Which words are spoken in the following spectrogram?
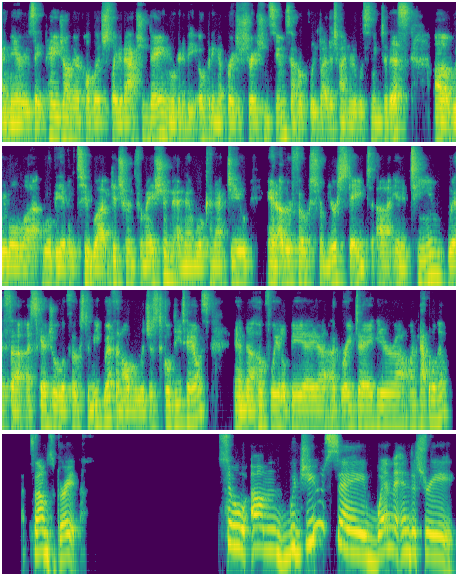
And there is a page on there called Legislative Action Day, and we're going to be opening up registration soon. So hopefully, by the time you're listening to this, uh, we will uh, we'll be able to uh, get your information, and then we'll connect you and other folks from your state uh, in a team with a, a, schedule of folks to meet with and all the logistical details. And uh, hopefully, it'll be a, a great day here uh, on Capitol Hill. That Sounds great. So, um, would you say when the industry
